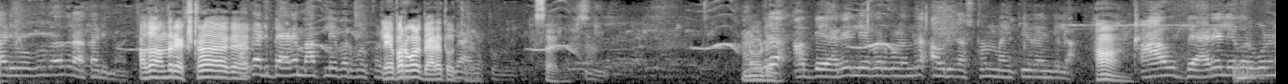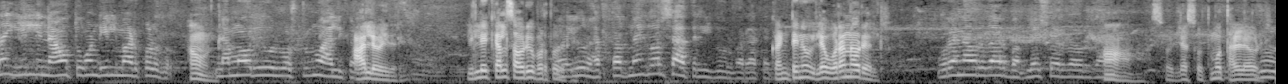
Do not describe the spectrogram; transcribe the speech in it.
ಕಡೆ ಹೋಗೋದಾದ್ರೆ ಆ ಕಡೆ ಮಾಡಿ. ಅದು ಅಂದ್ರೆ ಎಕ್ಸ್ಟ್ರಾ ಆ ಕಡೆ ಬೇರೆ ಮಾತ್ ಲೇಬರ್ಗಳು ಲೇಬರ್ಗಳು ಬೇರೆ ತೊಗೋತೀರಿ. ಸರಿ ಅಂದ್ರ ಆ ಬೇರೆ ಲೇಬರ್ಗಳು ಅಂದ್ರೆ ಅವ್ರಿಗೆ ಅಷ್ಟೊಂದು ಮಾಹಿತಿ ಇರಂಗಿಲ್ಲ. ಹಾ. ಆ ಬೇರೆ ಲೇಬರ್ಗಳನ್ನ ಇಲ್ಲಿ ನಾವು ತಗೊಂಡು ಇಲ್ಲಿ ಮಾಡ್ಕೊಳ್ಳೋದು. ನಮ್ಮವ್ರು ಇವ್ರು ಅಷ್ಟು ಅಲ್ಲಿ ಅಲ್ಲಿ ಹೋಯ್ದ್ರಿ. ಇಲ್ಲಿ ಕೆಲಸ ಅವ್ರಿಗೆ ಬರ್ತದೆ ಇವ್ರು ಹತ್ತು ಹದಿನೈದು ವರ್ಷ ಆತ್ರಿ ಈಗ ಇವ್ರು ಬರಾಕ ಕಂಟಿನ್ಯೂ ಇಲ್ಲೇ ಊರನ್ನವ್ರಿ ಅಲ್ರಿ. ಊರನವ್ರದಾರ ಹಾಂ ಸೊ ಇಲ್ಲೇ ಸುತ್ತಮುತ್ತ ಹಳ್ಳಿ ಅವ್ರಿ ಹ್ಞೂ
